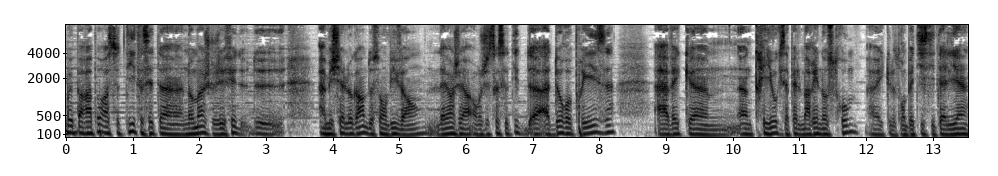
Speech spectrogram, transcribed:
oui, par rapport à ce titre, c'est un hommage que j'ai fait de, de, à Michel Legrand de son vivant. D'ailleurs, j'ai enregistré ce titre à deux reprises avec un, un trio qui s'appelle Mare Nostrum, avec le trompettiste italien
